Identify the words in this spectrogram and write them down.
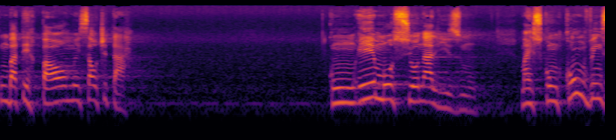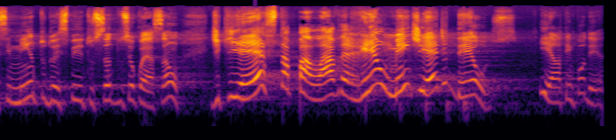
com bater palma e saltitar, com emocionalismo mas com convencimento do Espírito Santo no seu coração de que esta palavra realmente é de Deus e ela tem poder.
